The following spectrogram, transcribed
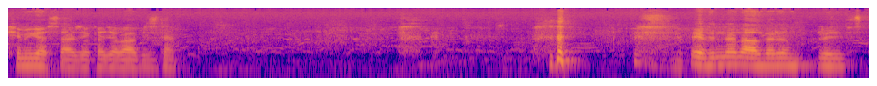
kimi gösterecek acaba bizden? Evinden aldırırım reis.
